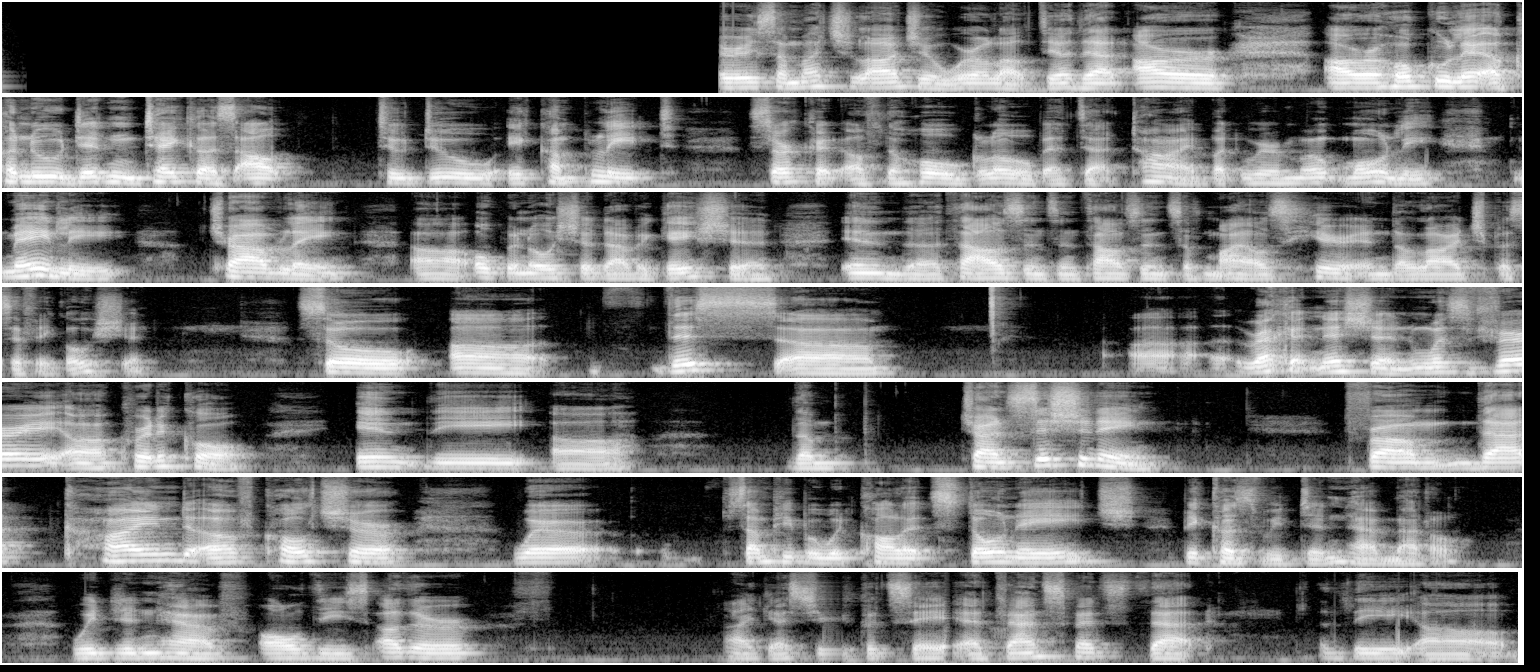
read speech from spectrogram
there is a much larger world out there that our our hokulea canoe didn't take us out to do a complete circuit of the whole globe at that time, but we're mainly mainly traveling uh, open ocean navigation in the thousands and thousands of miles here in the large Pacific Ocean. So uh, this uh, uh, recognition was very uh, critical in the uh, the transitioning from that kind of culture where some people would call it Stone Age because we didn't have metal. We didn't have all these other, I guess you could say, advancements that the uh,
